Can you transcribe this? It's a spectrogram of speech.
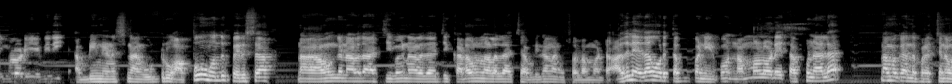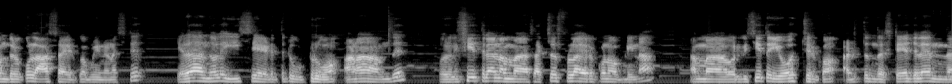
எங்களுடைய விதி அப்படின்னு நினச்சி நாங்கள் விட்டுருவோம். அப்பவும் வந்து பெருசாக நான் அவங்க நல்லதாச்சு இவங்க நல்லதாச்சு கடவுள் நல்லதாச்சு அப்படின்னா நாங்கள் சொல்ல மாட்டோம். அதில் ஏதாவது ஒரு தப்பு பண்ணியிருப்போம். நம்மளுடைய தப்புனால நமக்கு அந்த பிரச்சனை வந்திருக்கும் லாஸ் ஆகிருக்கும் அப்படின்னு நினச்சிட்டு எதாக இருந்தாலும் ஈஸியாக எடுத்துகிட்டு விட்டுருவோம். ஆனால் வந்து ஒரு விஷயத்தில் நம்ம சக்ஸஸ்ஃபுல்லாக இருக்கணும் அப்படின்னா நம்ம ஒரு விஷயத்த யோசிச்சிருக்கோம். அடுத்து இந்த ஸ்டேஜில் இந்த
